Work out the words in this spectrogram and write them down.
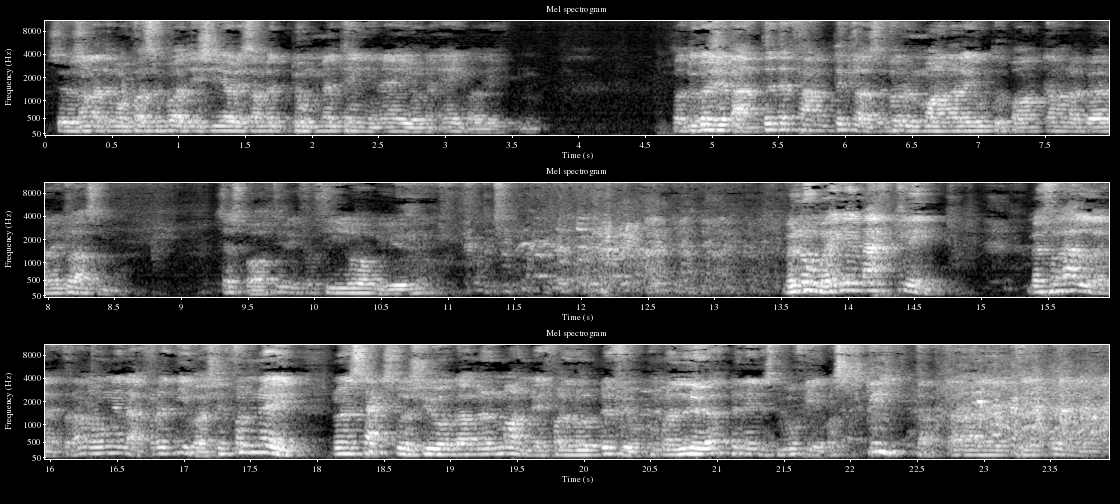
Så det er sånn at Du må passe på at du ikke gjør de samme dumme tingene jeg gjorde da jeg var liten. For Du kan ikke vente til femte klasse før du manner deg opp til å banke han der bøllene i klassen. Så jeg sparte jo de for fire år med juling. Men nå må jeg i mekling med foreldrene til den ungen der, for de var ikke fornøyd når en 26 år gammel mann fra Loddefjord kommer løpende inn i storfriet og drittungen.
